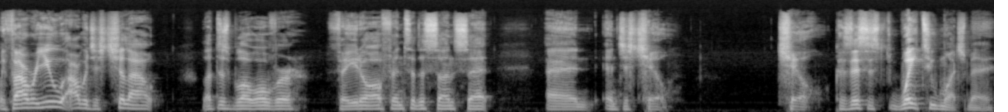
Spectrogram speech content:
if I were you, I would just chill out, let this blow over fade off into the sunset, and and just chill, chill, because this is way too much, man.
